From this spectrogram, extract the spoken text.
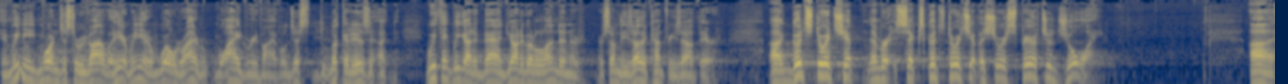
And we need more than just a revival here. We need a worldwide revival. Just look at it as we think we got it bad. You ought to go to London or, or some of these other countries out there. Uh, good stewardship, number six, good stewardship assures spiritual joy. Uh,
